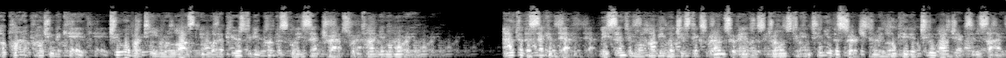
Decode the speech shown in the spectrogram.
Upon approaching the cave, two of our team were lost in what appears to be purposefully set traps from time immemorial. After the second death, we sent in Mojave Logistics ground surveillance drones to continue the search and we located two objects inside.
